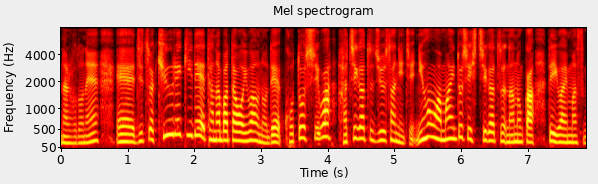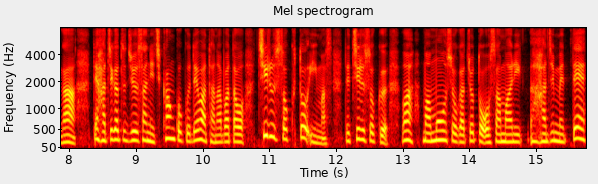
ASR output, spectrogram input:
なるほどね、えー実は旧暦で七夕を祝うので今年は8月13日。日本は毎年7月7日で祝いますがで8月13日韓国では七夕をチルソクと言います。でチルソクは、まあ、猛暑がちょっと収まり始めて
